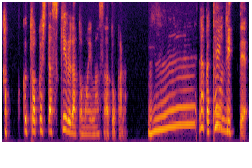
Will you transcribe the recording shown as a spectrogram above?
獲得したスキルだと思います、後から。うーん。なんか転機って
